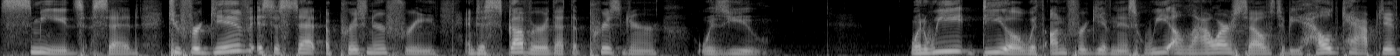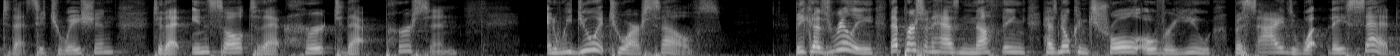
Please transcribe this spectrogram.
Smedes said To forgive is to set a prisoner free and discover that the prisoner was you. When we deal with unforgiveness, we allow ourselves to be held captive to that situation, to that insult, to that hurt, to that person, and we do it to ourselves. Because really, that person has nothing, has no control over you besides what they said.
